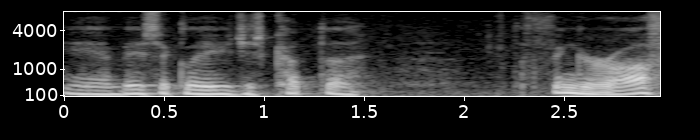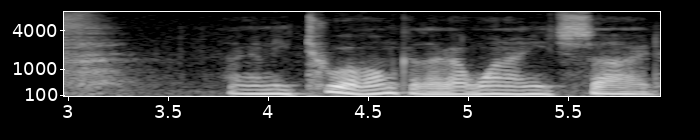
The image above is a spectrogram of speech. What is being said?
And basically just cut the, the finger off. I'm going to need two of them because I've got one on each side.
